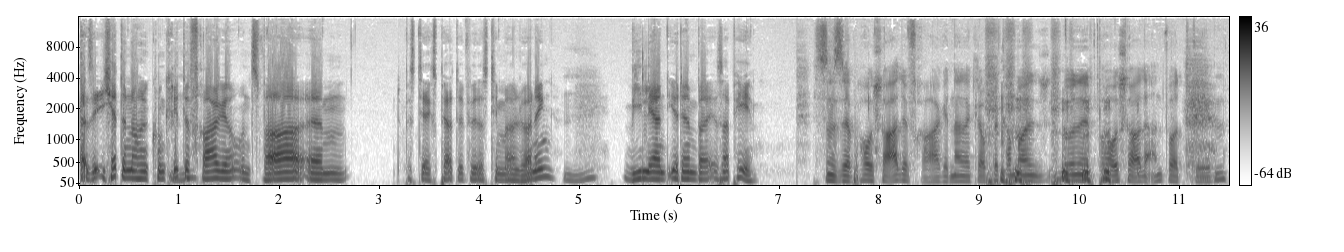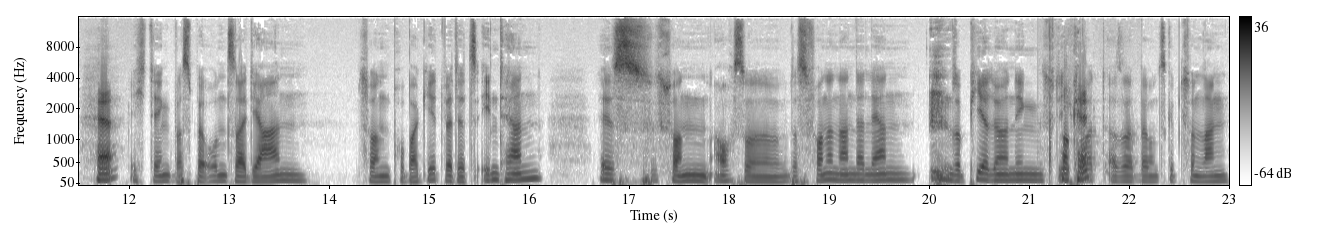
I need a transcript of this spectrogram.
Also ich hätte noch eine konkrete mhm. Frage und zwar, ähm, du bist der Experte für das Thema Learning. Mhm. Wie lernt ihr denn bei SAP? Das ist eine sehr pauschale Frage. Ne? Ich glaube, da kann man nur eine pauschale Antwort geben. Ja. Ich denke, was bei uns seit Jahren schon propagiert wird, jetzt intern, ist schon auch so das Voneinanderlernen, so Peer Learning, Stichwort. Okay. Also bei uns gibt es schon lange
